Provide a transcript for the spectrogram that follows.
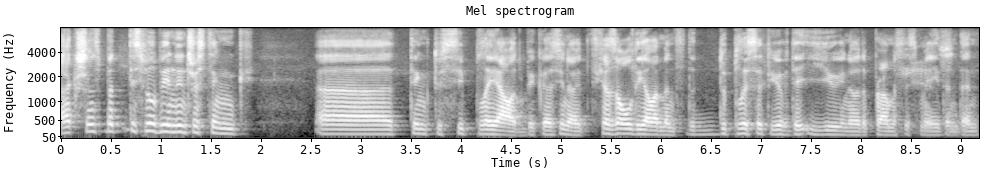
actions. But this will be an interesting uh, thing to see play out because you know it has all the elements the duplicity of the EU you know the promises made and then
